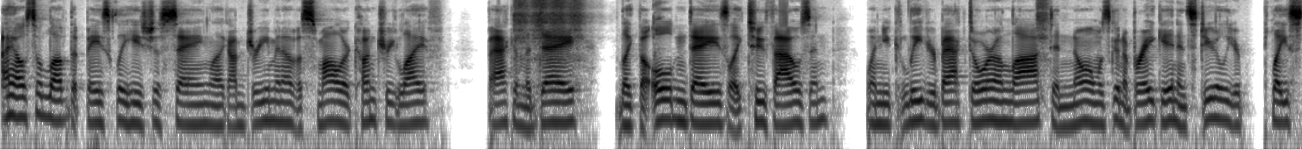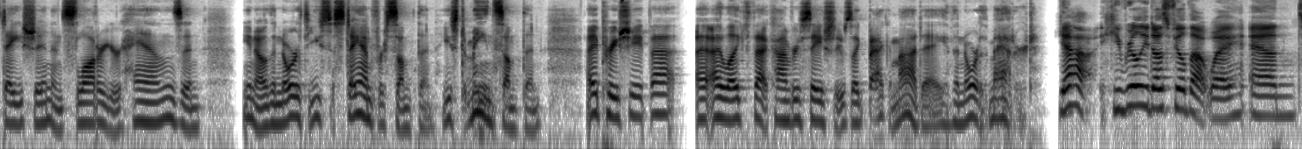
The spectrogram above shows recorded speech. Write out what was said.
I also love that basically he's just saying, like, I'm dreaming of a smaller country life back in the day, like the olden days, like 2000 when you could leave your back door unlocked and no one was going to break in and steal your PlayStation and slaughter your hens. And, you know, the North used to stand for something, used to mean something. I appreciate that. I, I liked that conversation. It was like back in my day, the North mattered. Yeah, he really does feel that way. And.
